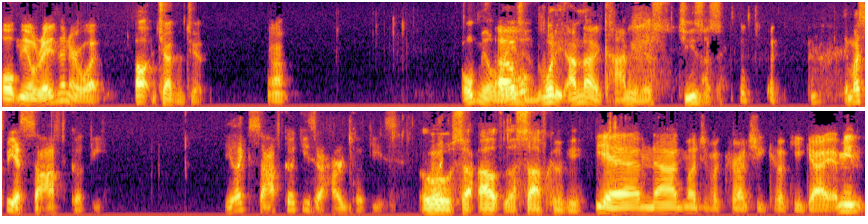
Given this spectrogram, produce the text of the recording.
Oatmeal raisin or what? Oh, chocolate chip. Oh. Oatmeal Uh, raisin. What? Are you, I'm not a communist. Jesus. It must be a soft cookie. Do you like soft cookies or hard cookies? Oh, so, out a soft cookie. Yeah, I'm not much of a crunchy cookie guy. I mean,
